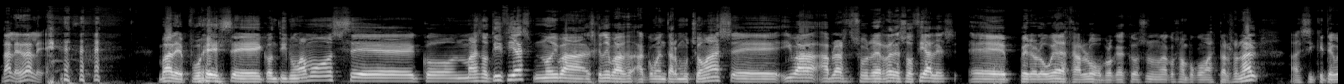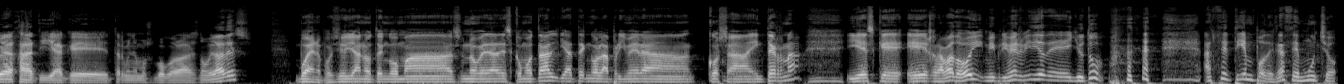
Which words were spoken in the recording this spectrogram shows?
Dale, dale. Vale, pues eh, continuamos eh, con más noticias. No iba, es que no iba a comentar mucho más. Eh, iba a hablar sobre redes sociales, pero lo voy a dejar luego porque es una cosa un poco más personal. Así que te voy a dejar a ti ya que terminemos un poco las novedades. Bueno, pues yo ya no tengo más novedades como tal, ya tengo la primera cosa interna y es que he grabado hoy mi primer vídeo de YouTube. hace tiempo, desde hace mucho,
